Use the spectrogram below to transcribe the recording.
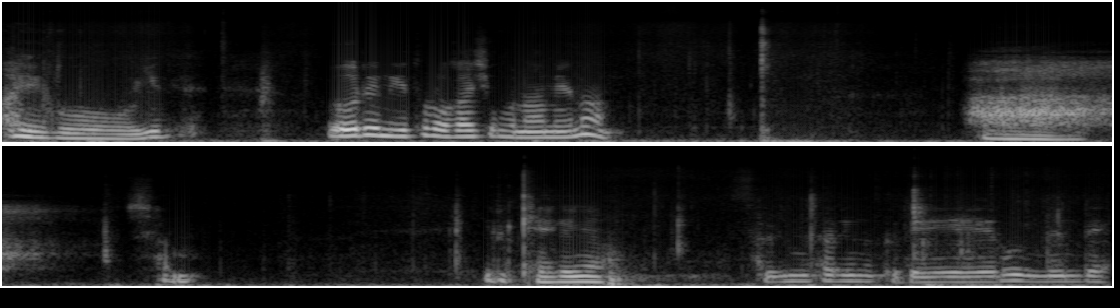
아이고 이 어른이 돌아가시고 나면은 아 참 이렇게 그냥 살림살이는 그대로 있는데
